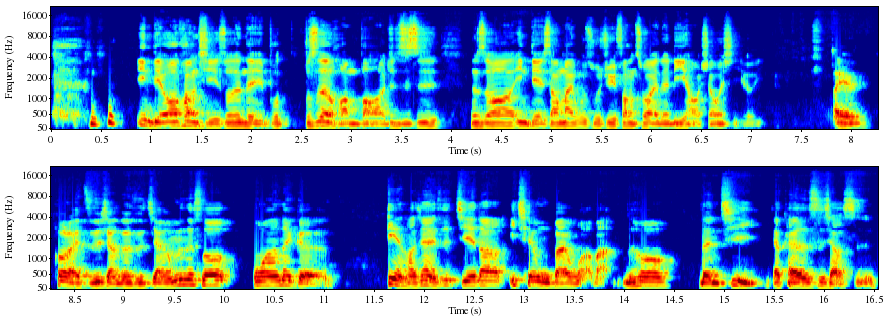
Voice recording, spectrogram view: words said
硬碟挖矿其实说真的也不不是很环保啊，就只是那时候硬碟商卖不出去放出来的利好消息而已。哎呦，后来只是想着是这样，我们那时候挖那个电好像也是接到一千五百瓦吧，然后冷气要开二十四小时，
